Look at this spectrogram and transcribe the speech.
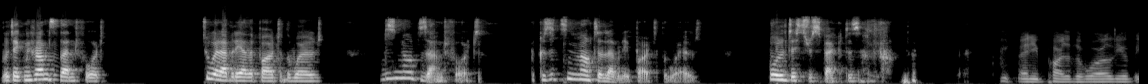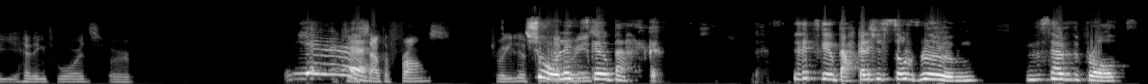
will take me from Zandvoort to a lovely other part of the world. It is not Zandvoort, because it's not a lovely part of the world. Full disrespect to Zandvoort. Any part of the world you'll be heading towards, or to the Yeah. south of France? To relive Sure, let's go back. Let's go back. A little storeroom in the south of France.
